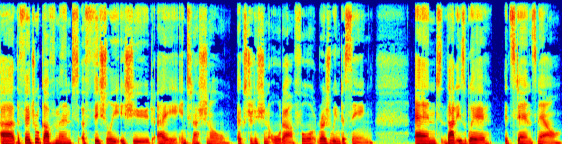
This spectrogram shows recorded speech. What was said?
uh, the federal government officially issued a international extradition order for Rajwinder Singh, and that is where it stands now.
